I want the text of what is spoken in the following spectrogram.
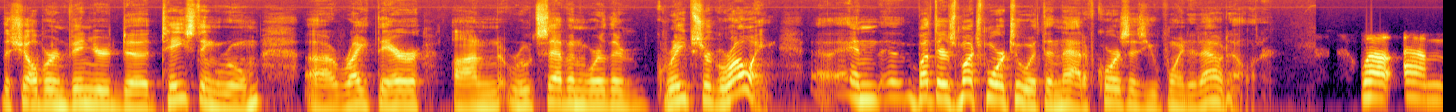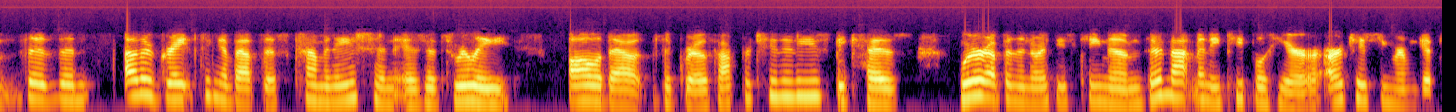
the Shelburne Vineyard uh, Tasting Room uh, right there on Route 7 where the grapes are growing. Uh, and uh, But there's much more to it than that, of course, as you pointed out, Eleanor. Well, um, the, the other great thing about this combination is it's really all about the growth opportunities because – we're up in the Northeast Kingdom. There are not many people here. Our tasting room gets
